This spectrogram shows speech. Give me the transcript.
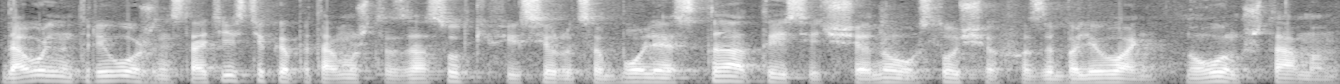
довольно тревожная статистика, потому что за сутки фиксируется более 100 тысяч новых случаев заболеваний новым штаммом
